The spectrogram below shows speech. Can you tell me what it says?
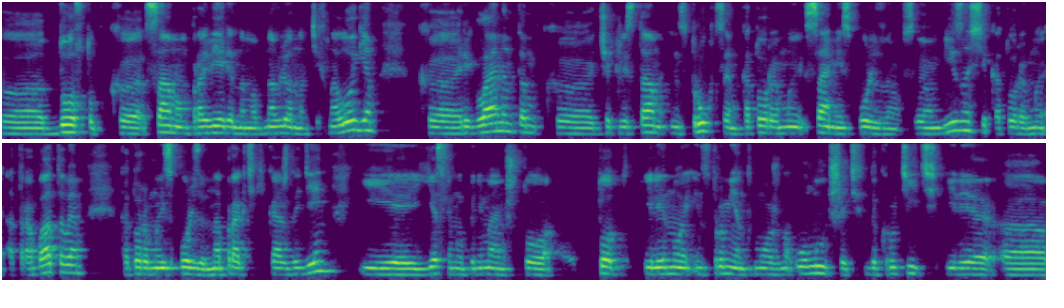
э, доступ к самым проверенным обновленным технологиям, к регламентам, к чек-листам, инструкциям, которые мы сами используем в своем бизнесе, которые мы отрабатываем, которые мы используем на практике каждый день. И если мы понимаем, что тот или иной инструмент можно улучшить, докрутить или э,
